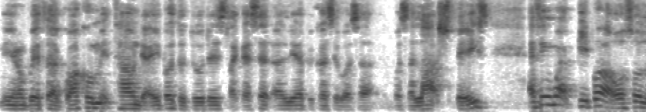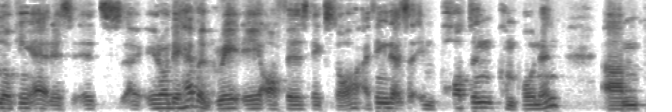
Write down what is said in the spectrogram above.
You know, with uh, Guoco Midtown, they're able to do this, like I said earlier, because it was a was a large space. I think what people are also looking at is it's uh, you know they have a grade A office next door. I think that's an important component. Um,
